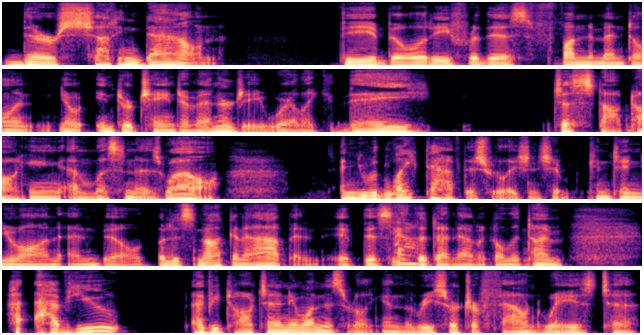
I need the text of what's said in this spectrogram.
they're shutting down the ability for this fundamental and you know interchange of energy where like they just stop talking and listen as well. And you would like to have this relationship continue on and build but it's not going to happen if this is the dynamic all the time. Ha- have you have you talked to anyone that's sort of like in the research or found ways to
